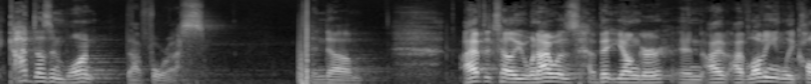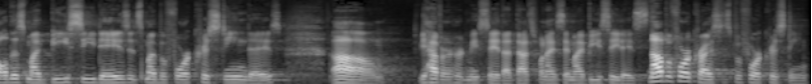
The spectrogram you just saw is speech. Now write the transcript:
And God doesn't want that for us. And um, I have to tell you, when I was a bit younger, and I've, I've lovingly called this my BC days, it's my before Christine days. Um, if you haven't heard me say that, that's when I say my BC days. It's not before Christ, it's before Christine.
